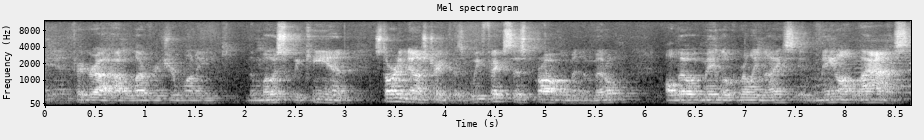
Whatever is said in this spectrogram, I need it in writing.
and figure out how to leverage your money the most we can, starting downstream, because if we fix this problem in the middle, although it may look really nice, it may not last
